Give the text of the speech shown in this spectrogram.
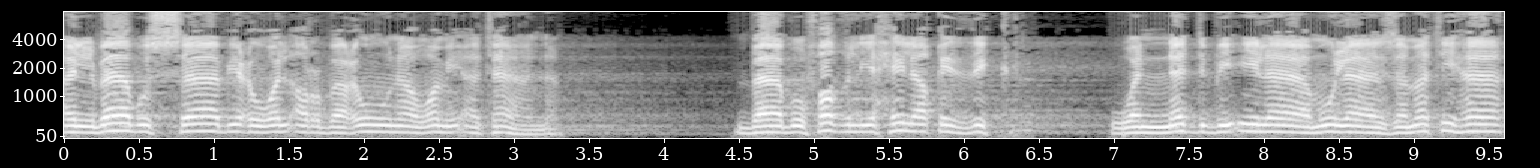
الباب السابع والأربعون ومئتان. باب فضل حلق الذكر والندب إلى ملازمتها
